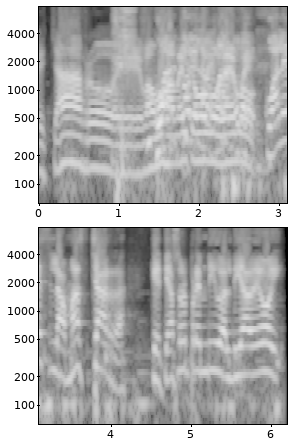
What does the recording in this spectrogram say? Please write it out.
eh, charro, eh, vamos ¿Cuál- a ver cuál cómo podemos. ok, ¿Cuál es la más charra que te ha sorprendido al día de hoy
